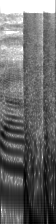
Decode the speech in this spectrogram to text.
down.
